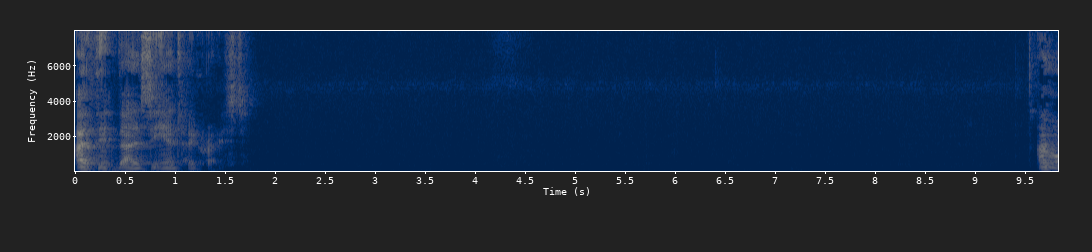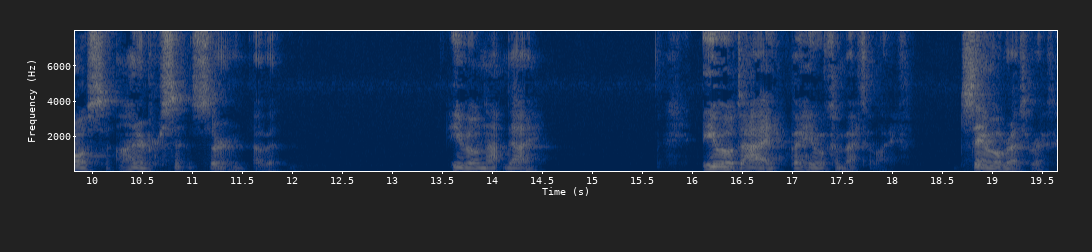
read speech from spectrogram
I think that is the Antichrist. I'm almost 100% certain of it. He will not die. He will die, but he will come back to life. Same will.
